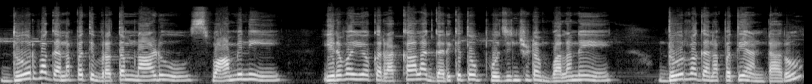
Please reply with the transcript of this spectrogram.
దూర్వ గణపతి వ్రతం నాడు స్వామిని ఇరవై ఒక రకాల గరికతో పూజించడం వలనే దూర్వ గణపతి అంటారు.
